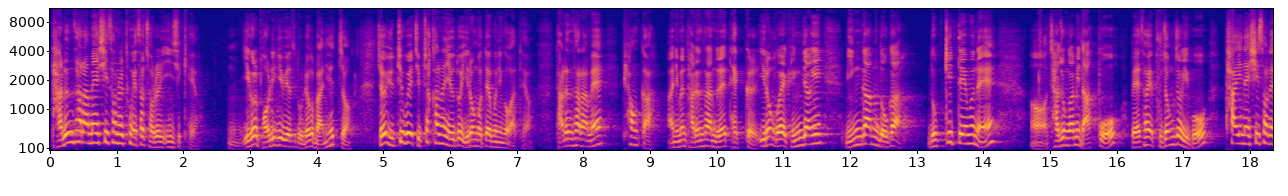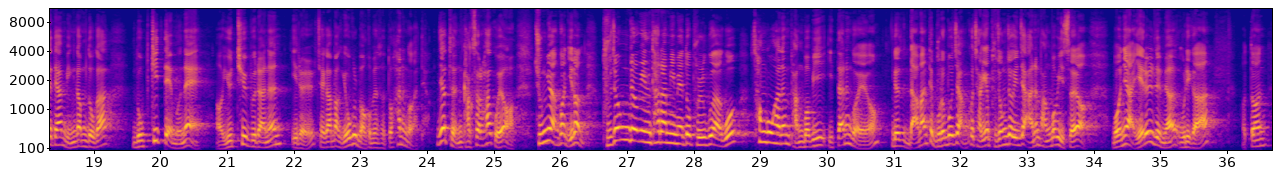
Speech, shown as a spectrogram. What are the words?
다른 사람의 시선을 통해서 저를 인식해요. 음, 이걸 버리기 위해서 노력을 많이 했죠. 제가 유튜브에 집착하는 이유도 이런 것 때문인 것 같아요. 다른 사람의 평가 아니면 다른 사람들의 댓글 이런 거에 굉장히 민감도가 높기 때문에 어, 자존감이 낮고 매사에 부정적이고 타인의 시선에 대한 민감도가 높기 때문에 어, 유튜브라는 일을 제가 막 욕을 먹으면서 또 하는 것 같아요. 여튼 각설을 하고요. 중요한 건 이런 부정적인 사람임에도 불구하고 성공하는 방법이 있다는 거예요. 그래서 남한테 물어보지 않고 자기가 부정적인지 아는 방법이 있어요. 뭐냐? 예를 들면 우리가 어떤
